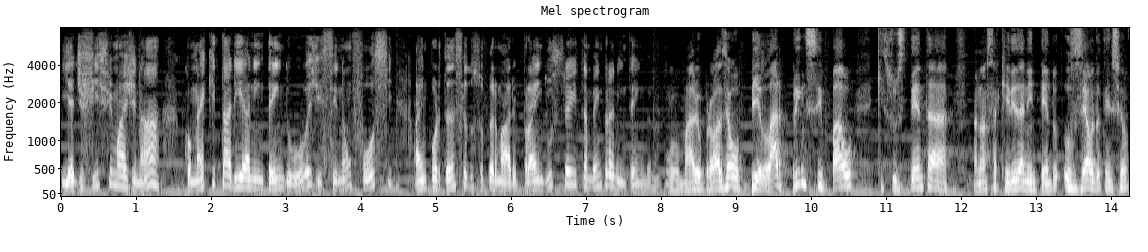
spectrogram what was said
E é difícil imaginar como é que estaria a Nintendo hoje se não fosse a importância do Super Mario para a indústria e também para a Nintendo, né? O Mario Bros é o pilar principal que sustenta a nossa querida Nintendo. O Zelda tem seu,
